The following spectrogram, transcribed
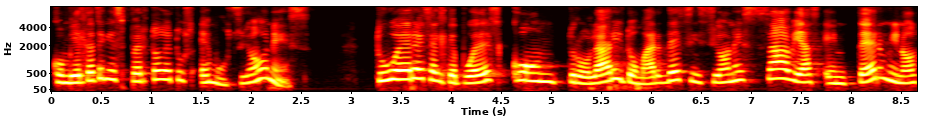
Conviértete en experto de tus emociones. Tú eres el que puedes controlar y tomar decisiones sabias en términos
